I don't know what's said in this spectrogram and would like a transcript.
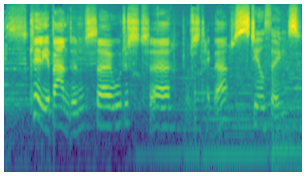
it's clearly abandoned, so we'll just uh, we'll just take that. Just steal things.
